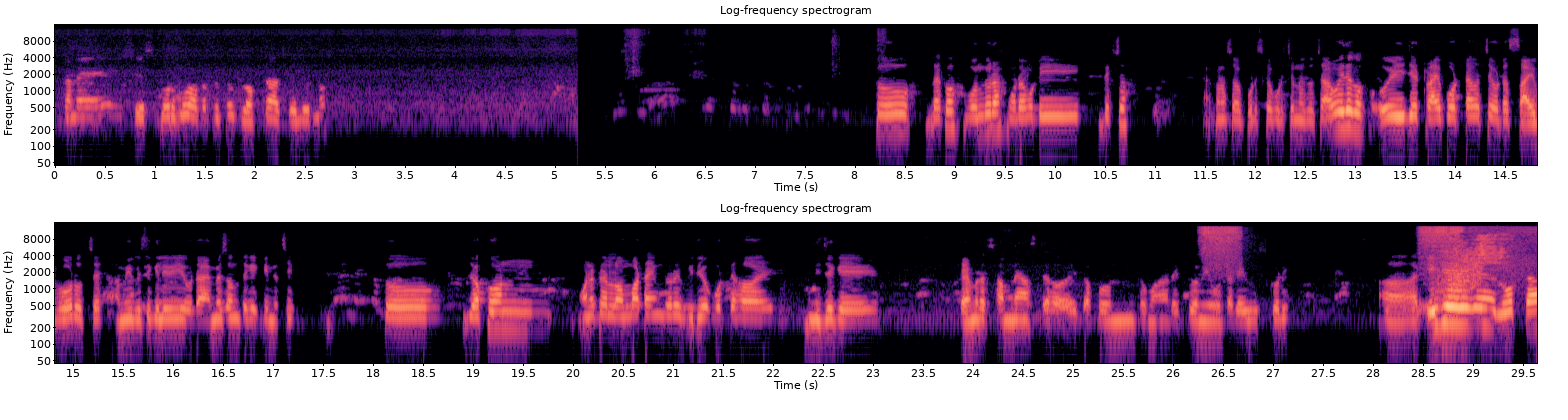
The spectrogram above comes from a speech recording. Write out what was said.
এখানে শেষ করব। আপাতত ব্লগটা আজকের জন্য তো দেখো, বন্ধুরা, মোটামুটি দেখছ? এখনও সব পরিষ্কার পরিচ্ছন্ন হচ্ছে আর ওই দেখো, ওই যে ট্রাইপডটা হচ্ছে, ওটা সাইভোর হচ্ছে। আমি বেসিক্যালি ওটা অ্যামাজন থেকে কিনেছি। তো যখন অনেকটা লম্বা টাইম ধরে ভিডিও করতে হয়, নিজেকে ক্যামেরার সামনে আসতে হয়, তখন তোমার একটু আমি ওটাকে ইউজ করি। আর এই যে রোডটা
